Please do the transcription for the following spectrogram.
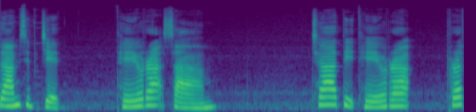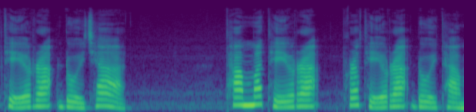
37. เทระสามชาติเทระ พระเถระโดยชาติ ธรรมเถระ พระเถระโดยธรรม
